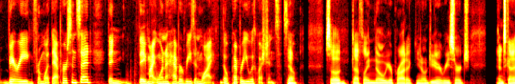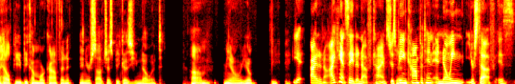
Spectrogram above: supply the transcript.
varying from what that person said, then they might want to have a reason why. They'll pepper you with questions. So, Yep. So definitely know your product, you know, do your research and it's going to help you become more confident in your stuff just because you know it. Um, you know, you'll, yeah, I don't know. I can't say it enough times. Just Yeah. being competent and knowing your stuff is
